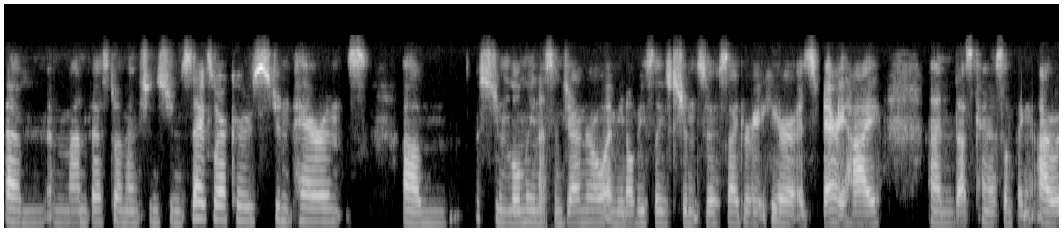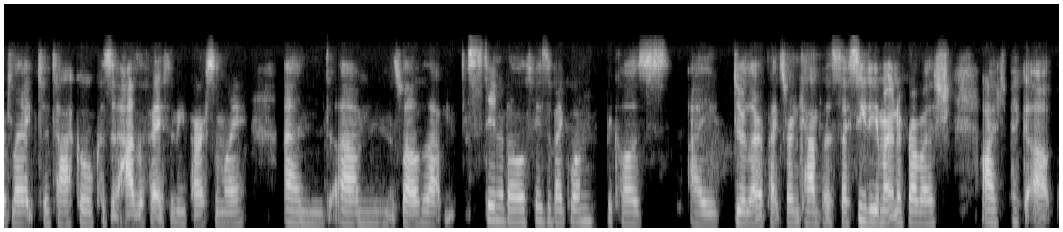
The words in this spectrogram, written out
um, in manifesto, I mentioned student sex workers, student parents, um, student loneliness in general. I mean, obviously, student suicide rate here is very high, and that's kind of something I would like to tackle because it has affected me personally. And um, as well, that sustainability is a big one because I do litter picks around campus. I see the amount of rubbish, I have to pick it up,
